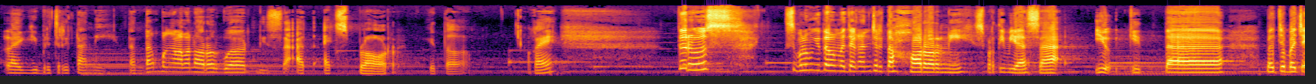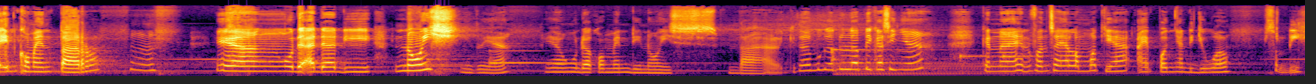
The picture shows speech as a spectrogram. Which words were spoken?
lagi bercerita nih tentang pengalaman horor gua di saat explore gitu. Oke. Terus sebelum kita membacakan cerita horor nih seperti biasa, yuk kita baca-bacain komentar hmm, yang udah ada di Noise gitu ya. Yang udah komen di Noise. Bentar, kita buka dulu aplikasinya. Karena handphone saya lemot ya, iPhone-nya dijual. Sedih.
